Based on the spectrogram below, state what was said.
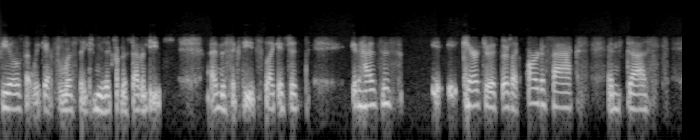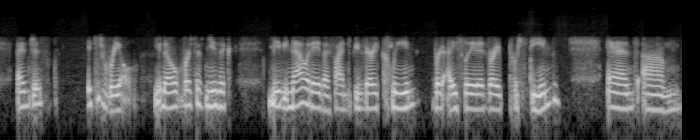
feels that we get from listening to music from the 70s and the 60s. Like it's just, it has this character. There's like artifacts and dust and just, it's just real, you know, versus music maybe nowadays I find to be very clean, very isolated, very pristine. And um,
